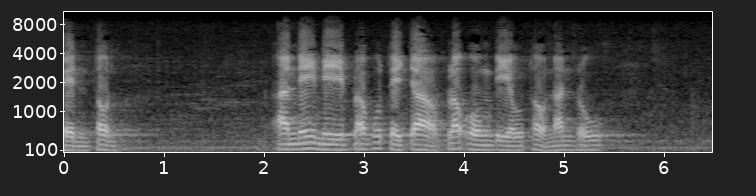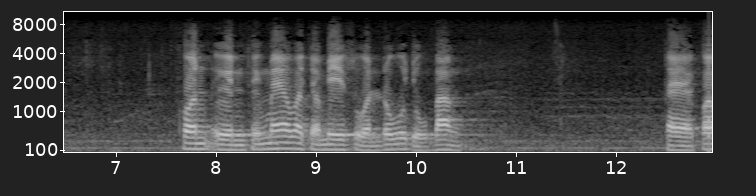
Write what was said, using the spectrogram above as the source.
เป็นต้น อันนี้มีพระพุทธเจ้าพระองค์เดียวเท่านั้นรู้ คนอื่นถึงแม้ว่าจะมีส่วนรู้อยู่บ้าง แต่ก็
